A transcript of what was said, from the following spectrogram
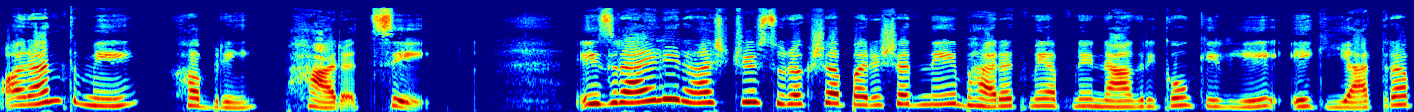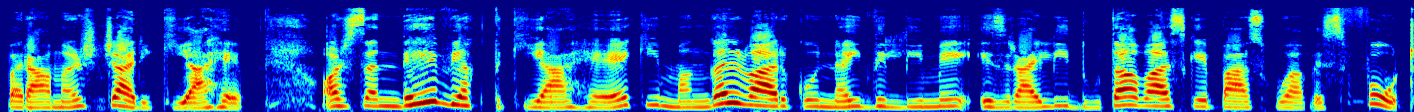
और अंत में खबरें भारत से। इजरायली राष्ट्रीय सुरक्षा परिषद ने भारत में अपने नागरिकों के लिए एक यात्रा परामर्श जारी किया है और संदेह व्यक्त किया है कि मंगलवार को नई दिल्ली में इजरायली दूतावास के पास हुआ विस्फोट,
